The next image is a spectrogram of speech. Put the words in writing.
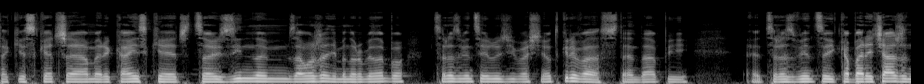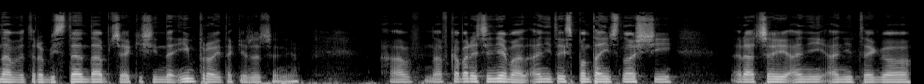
takie skecze amerykańskie, czy coś z innym założeniem będą robione, bo coraz więcej ludzi właśnie odkrywa stand-up i e, coraz więcej kabareciarzy nawet robi stand-up, czy jakieś inne impro i takie rzeczy, nie? A w, no, w kabarecie nie ma ani tej spontaniczności, raczej ani, ani tego...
